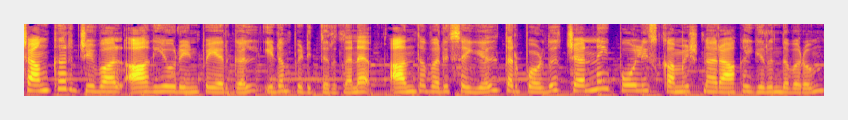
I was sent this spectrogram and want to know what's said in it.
சங்கர் ஜிவால் ஆகியோரின் பெயர்கள் இடம் பிடித்திருந்தன. அந்த வரிசையில் தற்போது சென்னை போலீஸ் கமிஷனராக இருந்தவரும்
